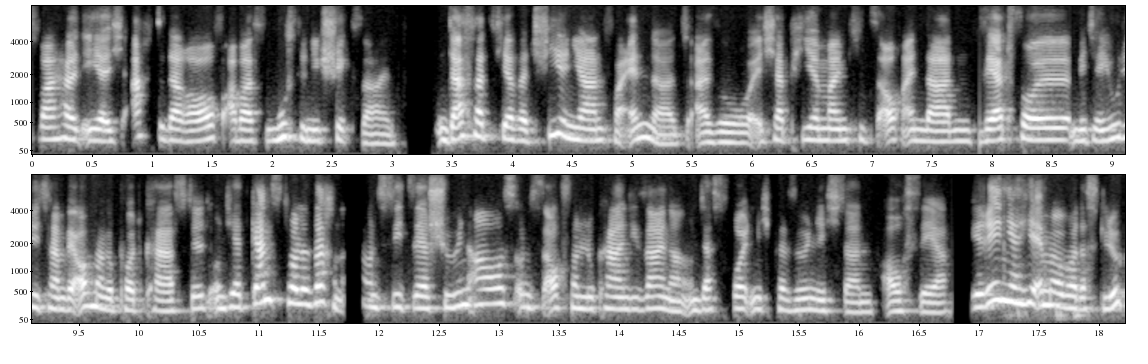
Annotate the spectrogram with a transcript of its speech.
Es war halt eher, ich achte darauf, aber es musste nicht schick sein. Und das hat sich ja seit vielen Jahren verändert. Also ich habe hier in meinem Kiez auch einen Laden, wertvoll, mit der Judith haben wir auch mal gepodcastet und die hat ganz tolle Sachen und es sieht sehr schön aus und ist auch von lokalen Designern und das freut mich persönlich dann auch sehr. Wir reden ja hier immer über das Glück.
